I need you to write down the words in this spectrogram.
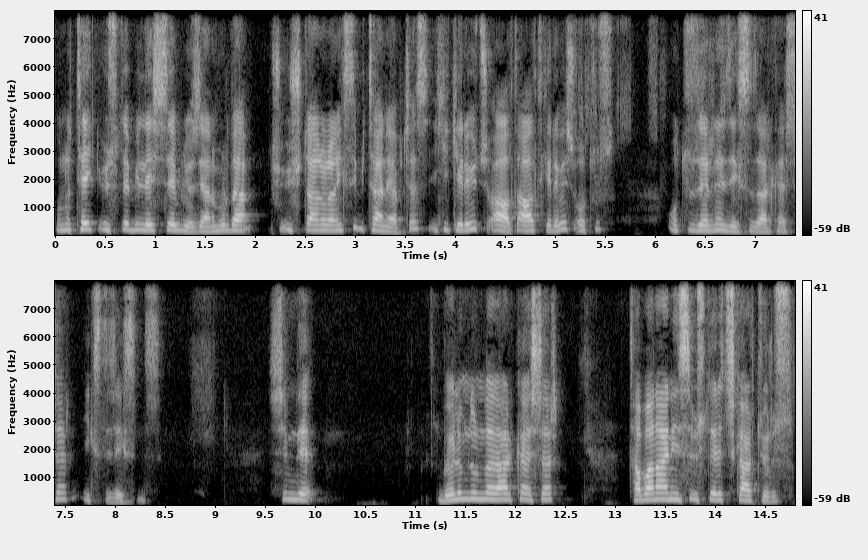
Bunu tek üstte birleştirebiliyoruz. Yani burada şu 3 tane olan x'i bir tane yapacağız. 2 kere 3 6. 6 kere 5 30. 30 üzerine diyeceksiniz arkadaşlar. X diyeceksiniz. Şimdi bölüm durumları arkadaşlar taban aynı üstleri çıkartıyoruz.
